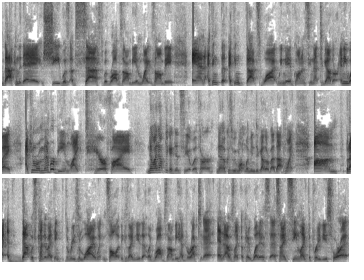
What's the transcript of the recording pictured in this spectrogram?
back in the day, she was obsessed with Rob Zombie and White Zombie, and I think that I think that's why we may have gone and seen that together. Anyway, I can remember being like terrified no, I don't think I did see it with her. No, because we weren't living together by that point. Um, but I, that was kind of, I think, the reason why I went and saw it because I knew that like Rob Zombie had directed it, and I was like, okay, what is this? And I'd seen like the previews for it,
